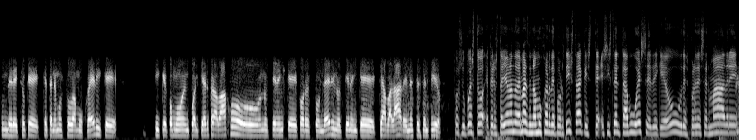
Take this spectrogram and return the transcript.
un derecho que, que tenemos toda mujer y que y que como en cualquier trabajo nos tienen que corresponder y nos tienen que, que avalar en ese sentido. Por supuesto, eh, pero estoy hablando además de una mujer deportista que este- existe el tabú ese de que, uh, después de ser madre,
